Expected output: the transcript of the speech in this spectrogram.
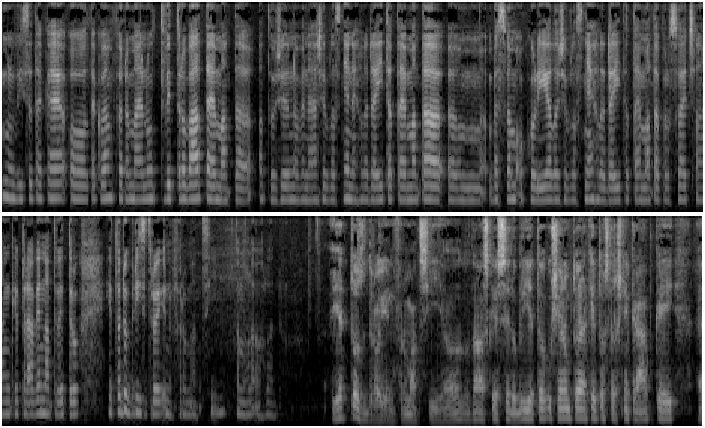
Mluví se také o takovém fenoménu twitterová témata a to, že novináři vlastně nehledají ta témata um, ve svém okolí, ale že vlastně hledají ta témata pro své články právě na Twitteru. Je to dobrý zdroj informací v tomhle ohledu? Je to zdroj informací. Jo? Otázka je, jestli je dobrý. Je to už jenom to, jak je to strašně krátký, eh,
